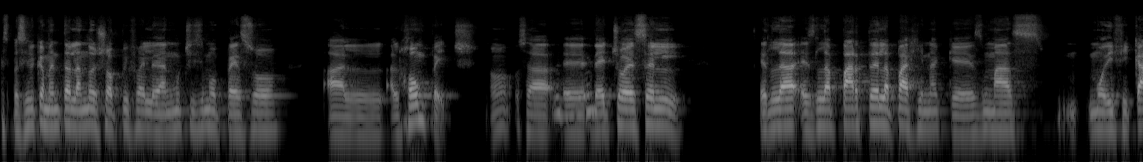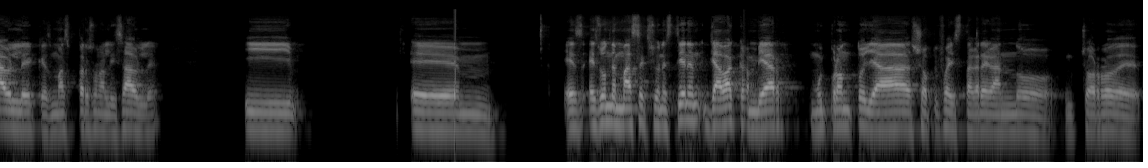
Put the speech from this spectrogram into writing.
específicamente hablando de Shopify, le dan muchísimo peso al, al homepage, ¿no? O sea, eh, de hecho es, el, es, la, es la parte de la página que es más modificable, que es más personalizable y em, es, es, donde más secciones tienen. Ya va a cambiar muy pronto, ya Shopify está agregando un chorro de,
